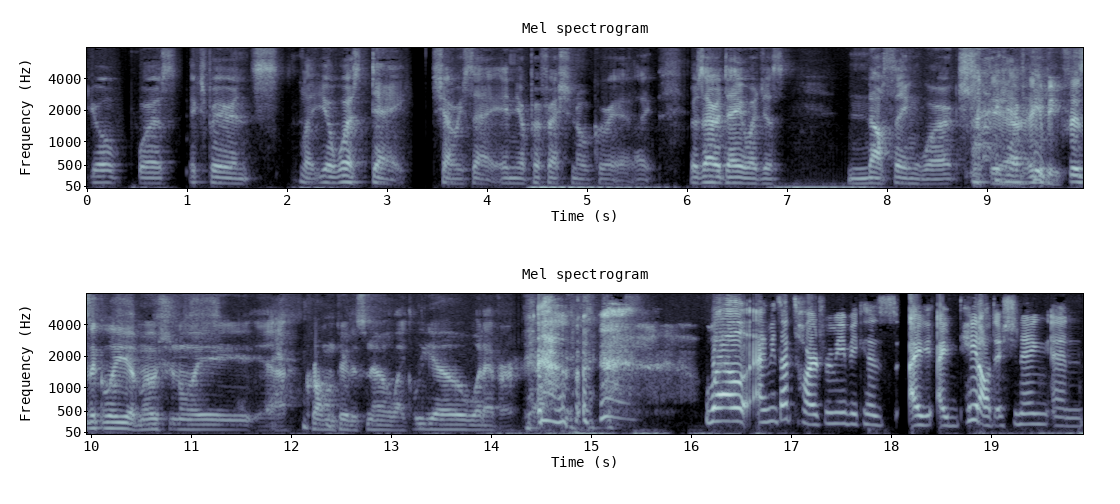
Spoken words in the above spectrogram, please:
your worst experience, like your worst day, shall we say, in your professional career? Like, was there a day where just nothing worked? Like, Yeah, it could be physically, emotionally, yeah, crawling through the snow like Leo, whatever. Yeah. Well i mean that's hard for me because I, I hate auditioning and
